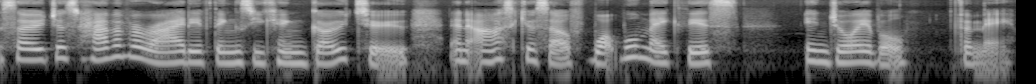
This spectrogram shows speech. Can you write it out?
So just have a variety of things you can go to and ask yourself what will make this enjoyable for me.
